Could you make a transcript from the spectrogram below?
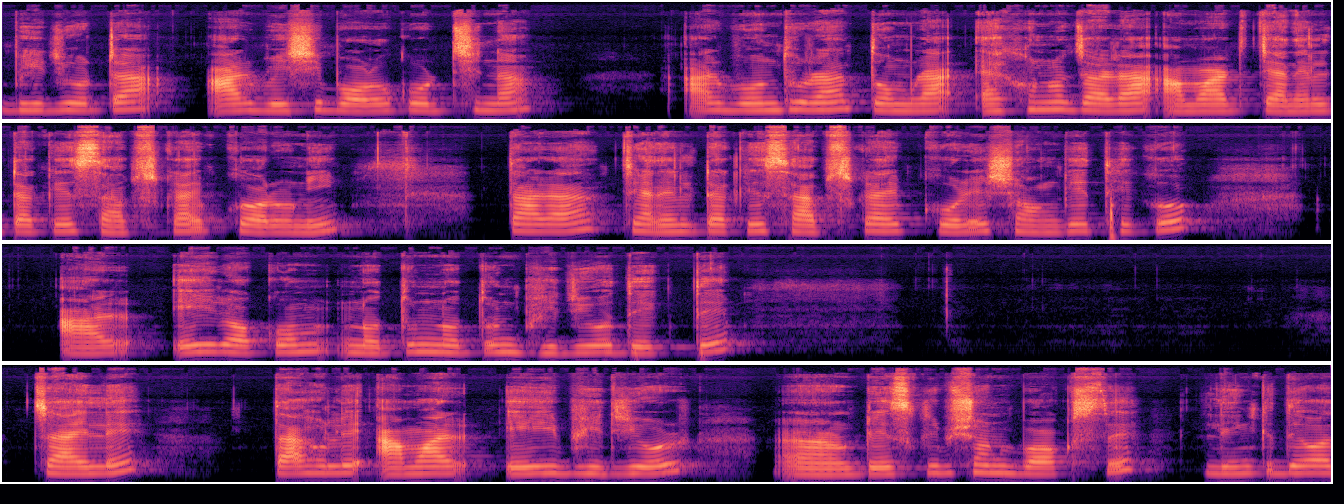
ভিডিওটা আর বেশি বড় করছি না। আর বন্ধুরা, তোমরা এখনও যারা আমার চ্যানেলটাকে সাবস্ক্রাইব করনি, তারা চ্যানেলটাকে সাবস্ক্রাইব করে সঙ্গে থেকো। আর এই রকম নতুন নতুন ভিডিও দেখতে চাইলে তাহলে আমার এই ভিডিওর ডেসক্রিপশন বক্সে লিংক দেওয়া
